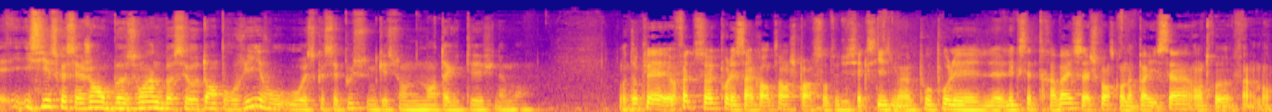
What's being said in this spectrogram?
Ici, est-ce que ces gens ont besoin de bosser autant pour vivre, ou, est-ce que c'est plus une question de mentalité finalement? Donc, en fait, c'est vrai que pour les 50 ans, je parle surtout du sexisme. Hein. Pour, pour l'excès de travail, ça, je pense qu'on n'a pas eu ça entre, enfin bon,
